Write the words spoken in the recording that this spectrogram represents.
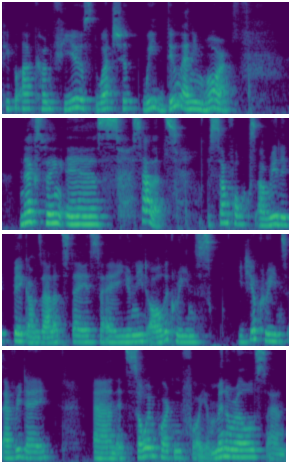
people are confused. What should we do anymore? Next thing is salads. Some folks are really big on salads. They say you need all the greens, eat your greens every day. And it's so important for your minerals and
